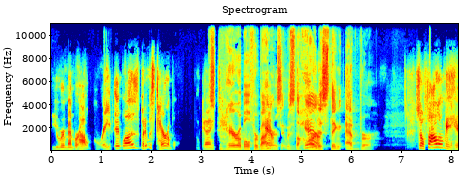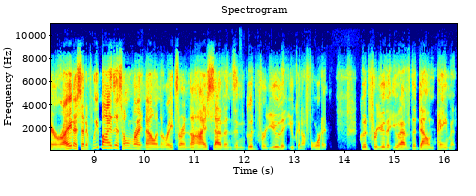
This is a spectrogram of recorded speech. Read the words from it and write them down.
you remember how great it was, but it was terrible. Okay. It's terrible for buyers. Yeah. It was the hardest thing ever. So follow me here, right? I said, if we buy this home right now and the rates are in the high sevens, and good for you that you can afford it. Good for you that you have the down payment.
